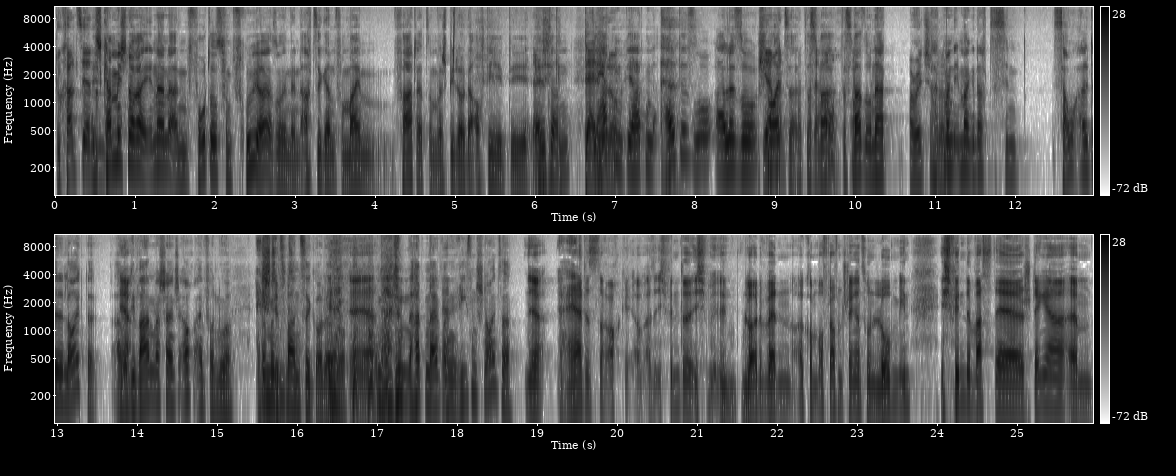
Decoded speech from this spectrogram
Du kannst ja. Ich kann mich noch erinnern an Fotos von früher, also in den 80ern von meinem Vater zum Beispiel oder auch die, die Eltern. Die hatten, die hatten alte so, alle so Ja, Schnäuzer. mein das, war, das war so, und da hat, Original. hat man immer gedacht, das sind saualte Leute. Aber Ja. die waren wahrscheinlich auch einfach nur stimmt. 25 oder so. Und hatten, hatten einfach einen riesen Schnäuzer. Ja, ja, ja, das ist doch auch, also ich finde, ich, Leute werden, kommen oft auf den Stenger zu und loben ihn. Ich finde, was der Stenger ähm,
